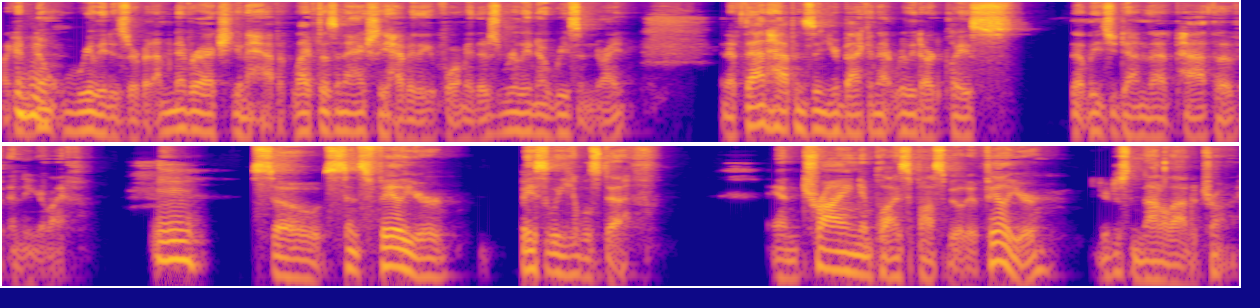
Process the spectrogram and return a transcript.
Like mm-hmm. I don't really deserve it. I'm never actually going to have it. Life doesn't actually have anything for me. There's really no reason, right? And if that happens, then you're back in that really dark place that leads you down that path of ending your life. Mm. So since failure basically equals death and trying implies the possibility of failure, you're just not allowed to try.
